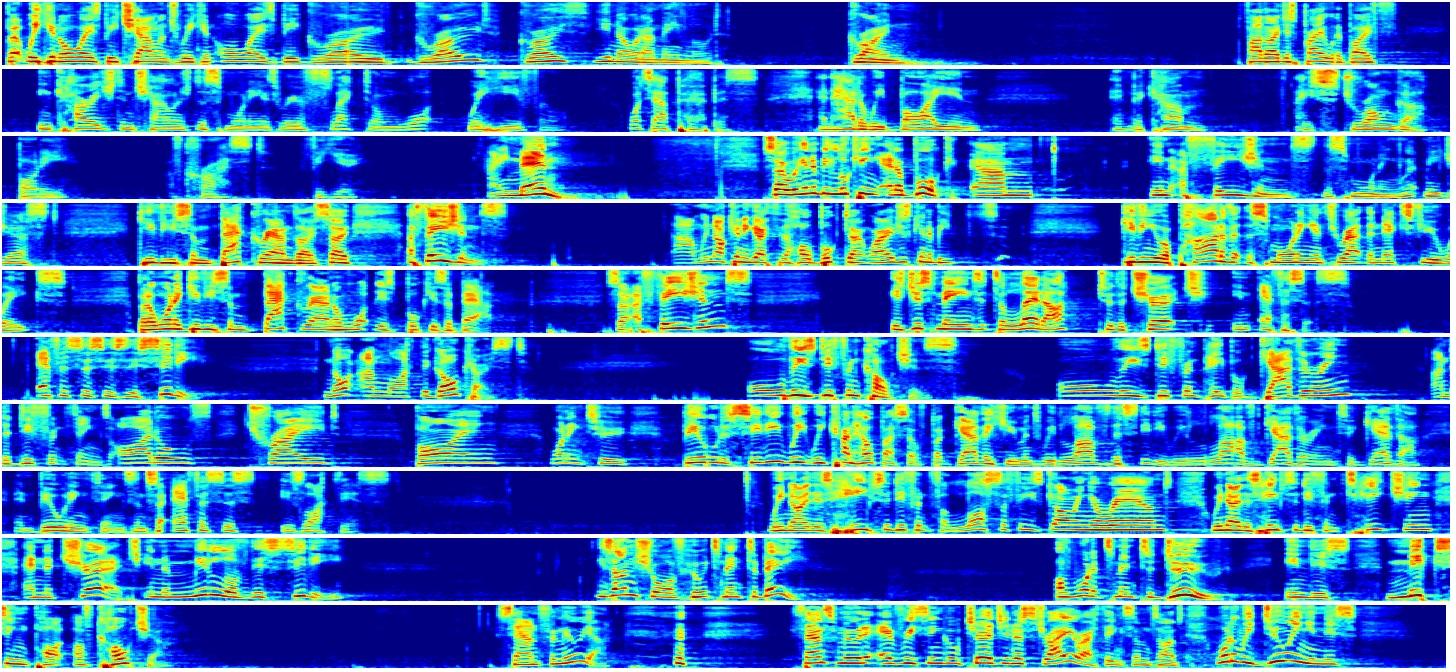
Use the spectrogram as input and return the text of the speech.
But we can always be challenged. We can always be growed. Growed? Growth? You know what I mean, Lord. Grown. Father, I just pray we're both encouraged and challenged this morning as we reflect on what we're here for. What's our purpose? And how do we buy in and become a stronger body of Christ for you? Amen. So, we're going to be looking at a book um, in Ephesians this morning. Let me just give you some background, though. So, Ephesians. Um, we're not going to go through the whole book, don't worry. I'm just going to be giving you a part of it this morning and throughout the next few weeks. But I want to give you some background on what this book is about. So, Ephesians it just means it's a letter to the church in Ephesus. Ephesus is this city, not unlike the Gold Coast. All these different cultures, all these different people gathering under different things idols, trade, buying, wanting to build a city. We, we can't help ourselves but gather humans. We love the city. We love gathering together and building things. And so Ephesus is like this. We know there's heaps of different philosophies going around. We know there's heaps of different teaching. And the church in the middle of this city is unsure of who it's meant to be, of what it's meant to do in this mixing pot of culture. Sound familiar? Sounds familiar to every single church in Australia, I think, sometimes. What are we doing in this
